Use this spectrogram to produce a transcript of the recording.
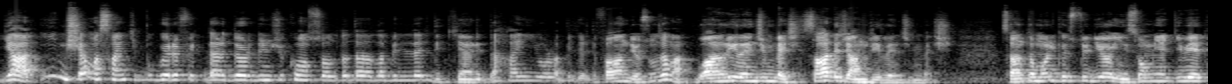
Ya iyiymiş ama sanki bu grafikler dördüncü konsolda da alabilirdik yani daha iyi olabilirdi falan diyorsunuz ama bu Unreal Engine 5 sadece Unreal Engine 5. Santa Monica Studio, Insomniac gibi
